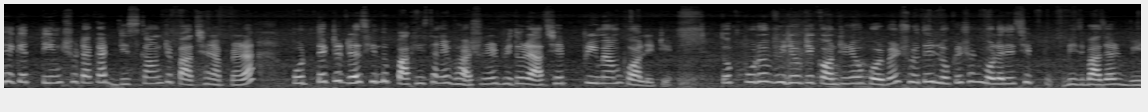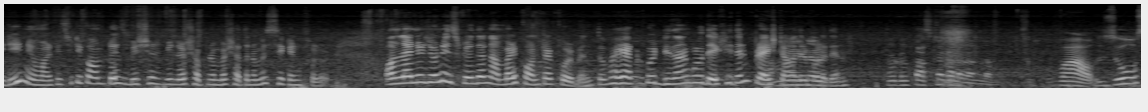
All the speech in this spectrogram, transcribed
থেকে তিনশো টাকার ডিসকাউন্টে পাচ্ছেন আপনারা। প্রত্যেকটা ড্রেস কিন্তু পাকিস্তানি ভার্সনের ভিতরে আছে প্রিমিয়াম কোয়ালিটি তো পুরো ভিডিওটি কন্টিনিউ করবেন। শুরুতেই লোকেশন বলে দিচ্ছি Bijbazar BD new market city complex Biswas builder shop number সাতানব্বই সেকেন্ড ফ্লোর অনলাইনের জন্য স্ক্রিনে দেওয়ার নাম্বারে কন্ট্যাক্ট করবেন। তো ভাই এক করে ডিজাইনগুলো দেখিয়ে দেন প্রাইসটা আমাদের বলে দেন। টোটাল পাঁচটা কালার আনলাম। ওয়াও জোস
